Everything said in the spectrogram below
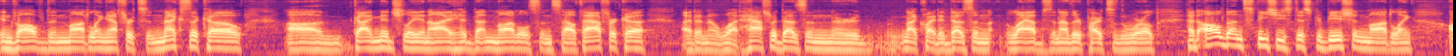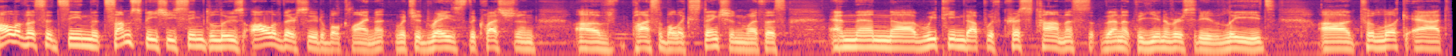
involved in modeling efforts in Mexico, um, Guy Midgley and I had done models in South Africa. I don't know what, half a dozen or not quite a dozen labs in other parts of the world had all done species distribution modeling. All of us had seen that some species seemed to lose all of their suitable climate, which had raised the question of possible extinction with us. And then uh, we teamed up with Chris Thomas, then at the University of Leeds, uh, to look at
